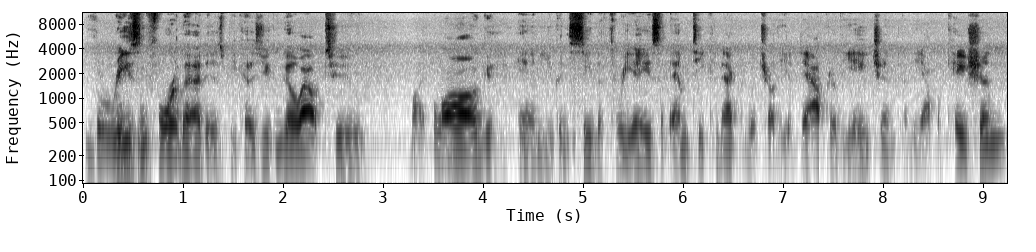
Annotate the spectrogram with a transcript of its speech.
the reason for that is because you can go out to my blog and you can see the three A's of MTConnect, which are the adapter, the agent, and the application.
